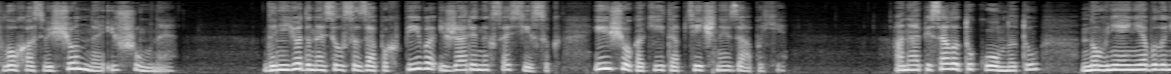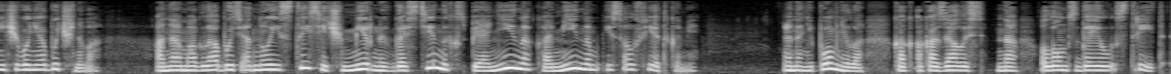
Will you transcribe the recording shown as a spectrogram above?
плохо освещенная и шумная. До нее доносился запах пива и жареных сосисок, и еще какие-то аптечные запахи. Она описала ту комнату, но в ней не было ничего необычного. Она могла быть одной из тысяч мирных гостиных с пианино, камином и салфетками. Она не помнила, как оказалась на Лонсдейл-стрит,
